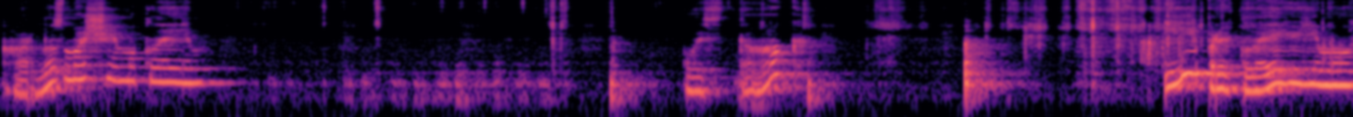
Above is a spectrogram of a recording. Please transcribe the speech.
Гарно змащуємо клеєм. Ось так. І приклеюємо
